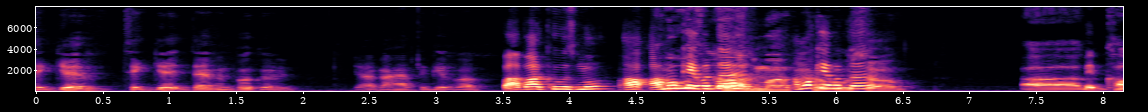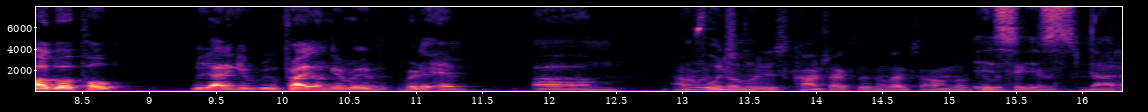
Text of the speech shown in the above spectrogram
to give to get Devin Booker, y'all gonna have to give up Bye bye Kuzma. I, I'm okay with that. Kuzma, I'm okay with that. Caruso. Uh, Maybe- Caldwell Pope. We gotta get. We probably gonna get rid of, rid of him. Um, I don't really know what his contract's looking like, so I don't know if they would it's take him. it's not.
